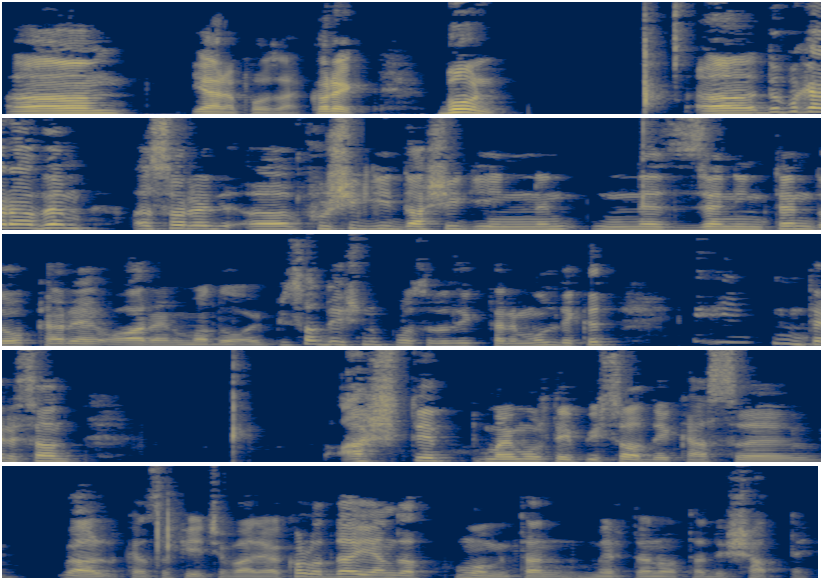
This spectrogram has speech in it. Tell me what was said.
Um, iar poza, corect. Bun, Uh, după care avem uh, sore, uh, Fushigi Dashigi Neze Nintendo, care o are numai două episoade și nu pot să vă zic tare mult decât interesant. Aștept mai multe episoade ca să, well, ca să fie ceva de acolo, dar i-am dat momentan merită nota de 7.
